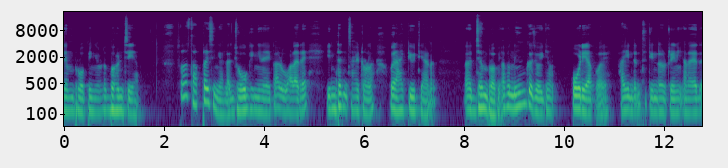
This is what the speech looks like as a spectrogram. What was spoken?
ജമ്പ് റോപ്പിങ്ങിലൂടെ ബേൺ ചെയ്യാം. സോ അത് സർപ്രൈസിങ് അല്ല. ജോഗിങ്ങിനേക്കാൾ വളരെ ഇന്റൻസ് ആയിട്ടുള്ള ഒരു ആക്ടിവിറ്റിയാണ് ജമ്പ് റോപ്പിംഗ് അപ്പോൾ നിങ്ങൾക്ക് ചോദിക്കാം ഓടിയാൽ പോരെ? ഹൈ ഇന്റൻസിറ്റി ഇൻഡോർ ട്രെയിനിങ് അതായത്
